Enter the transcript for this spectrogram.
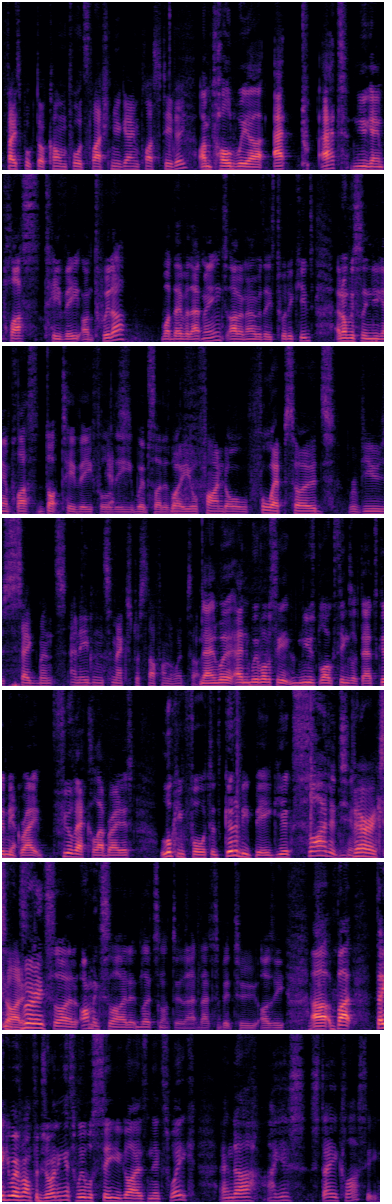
facebook.com forward slash New Game Plus TV. I'm told we are at at New Game Plus TV on Twitter, whatever that means. I don't know with these Twitter kids, and obviously NewGamePlus.tv for the website as well. Where you'll find all full episodes, reviews, segments, and even some extra stuff on the website. And we're and we've obviously got news blogs, things like that. It's going to be great. A few of our collaborators. Looking forward to it. It's going to be big. You're excited, Tim. Very You're excited. Very excited. I'm excited. Let's not do that. That's a bit too Aussie. Uh, but thank you everyone for joining us. We will see you guys next week. And uh, I guess stay classy.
